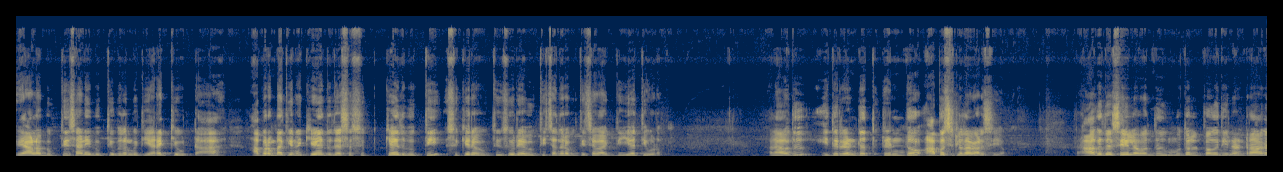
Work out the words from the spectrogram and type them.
வியாழ புக்தி சனி புக்தி புதன் புக்தி இறக்கி விட்டால் அப்புறம் பார்த்தீங்கன்னா கேது தசை சுக் கேது புக்தி சுக்கிர புக்தி சூரிய புக்தி சந்திர புக்தி செவ்வாய் புக்தி ஏற்றி விடும். அதாவது இது ரெண்டு ரெண்டும் ஆப்போசிட்டில் தான் வேலை செய்யும். ராகு தசையில் வந்து முதல் பகுதி நன்றாக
